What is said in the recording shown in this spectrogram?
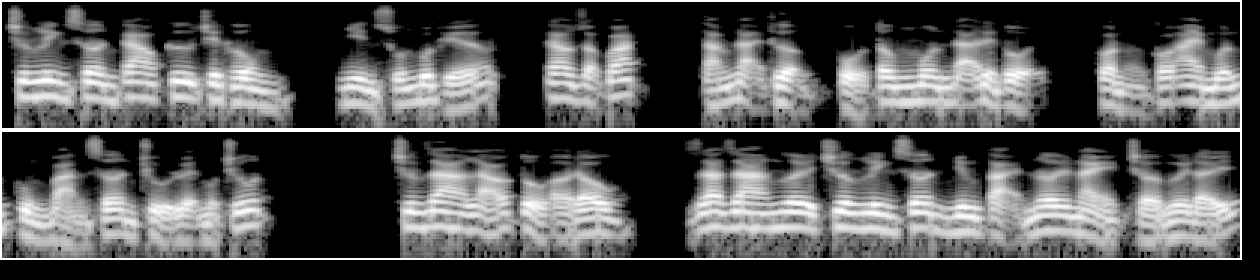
Trương linh sơn cao cư trên không, nhìn xuống bốn phía, cao dọ quát, tám đại thượng, cổ tông môn đã đền tội, còn có ai muốn cùng bản sơn chủ luyện một chút? Trương gia lão tổ ở đâu? Ra ra ngươi trương linh sơn nhưng tại nơi này chờ ngươi đấy.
